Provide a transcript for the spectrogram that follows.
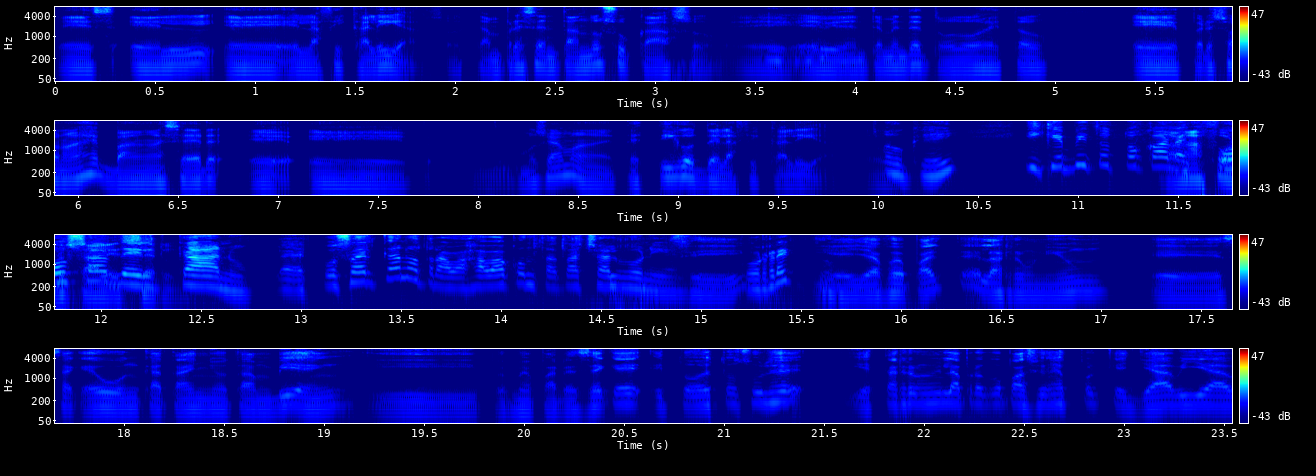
es él, eh, la fiscalía. Están presentando su caso. Eh. Evidentemente, todos estos eh, personajes van a ser, eh, eh, ¿cómo se llama? Testigos de la fiscalía. So, Ok. ¿Y qué pito toca a la esposa del. Cano? La esposa del Cano trabajaba con Tata Charbonnier. Sí, ¿Correcto? Y ella fue parte de la reunión eh, esa que hubo en Cataño también. Y pues me parece que todo esto surge, y esta reunión y la preocupación es porque ya había,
